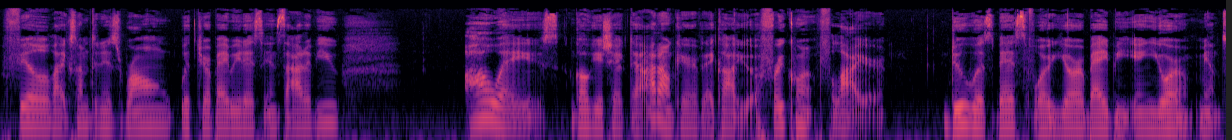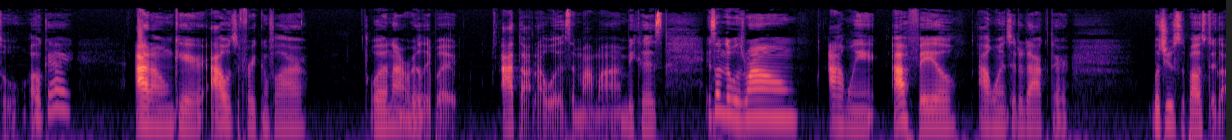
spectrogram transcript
feel like something is wrong with your baby that's inside of you, always go get checked out. I don't care if they call you a frequent flyer. Do what's best for your baby and your mental, okay? I don't care. I was a freaking flyer. Well, not really, but I thought I was in my mind because if something was wrong, I went. I fell. I went to the doctor. But you're supposed to go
